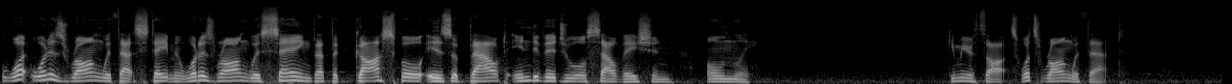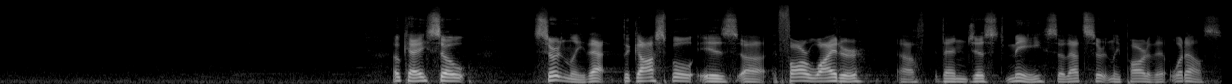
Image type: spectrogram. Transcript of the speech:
what, what is wrong with that statement? What is wrong with saying that the gospel is about individual salvation only? Give me your thoughts. What's wrong with that? Okay, so certainly that the gospel is uh, far wider uh, than just me, so that's certainly part of it. What else?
